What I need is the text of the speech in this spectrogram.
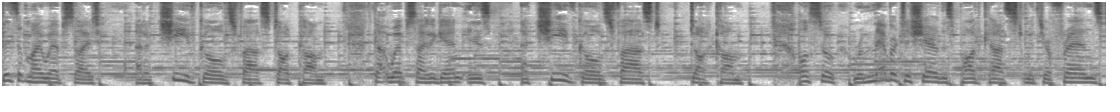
visit my website at achievegoalsfast.com. That website again is achievegoalsfast.com. Also, remember to share this podcast with your friends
